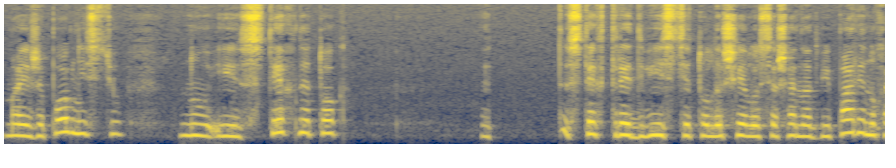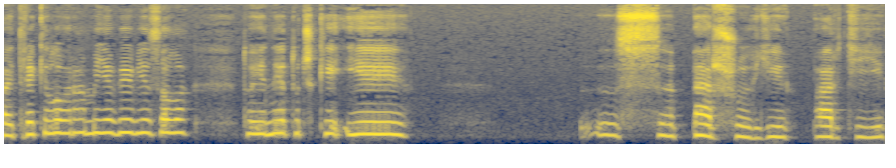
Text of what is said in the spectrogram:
майже повністю. Ну і з тих ниток, е, з тих 3200, то лишилося ще на дві пари, ну хай 3 кілограми я вив'язала тої ниточки, і з першої партії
